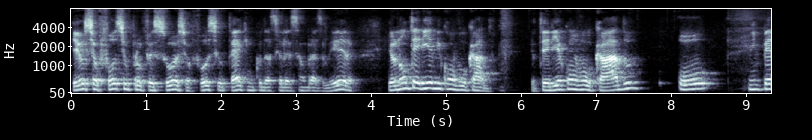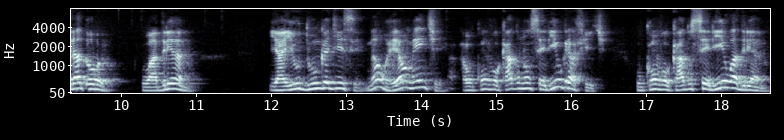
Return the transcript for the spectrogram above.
eu se eu fosse o professor, se eu fosse o técnico da seleção brasileira, eu não teria me convocado, eu teria convocado o imperador, o Adriano. E aí o Dunga disse, não, realmente, o convocado não seria o grafite, o convocado seria o Adriano.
